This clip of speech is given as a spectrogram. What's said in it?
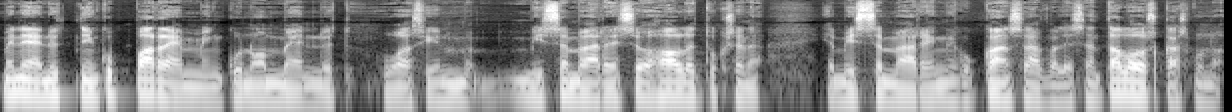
menee nyt niin kuin paremmin kuin on mennyt vuosiin. Missä määrin se on hallituksen ja missä määrin niin kuin kansainvälisen talouskasvun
